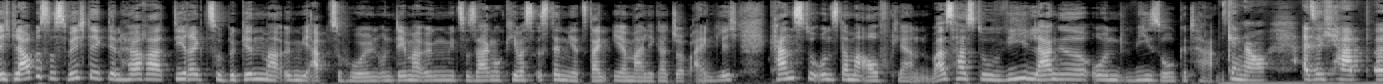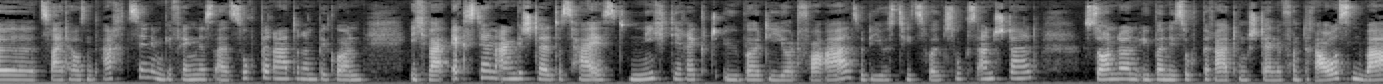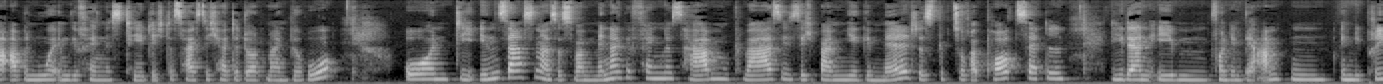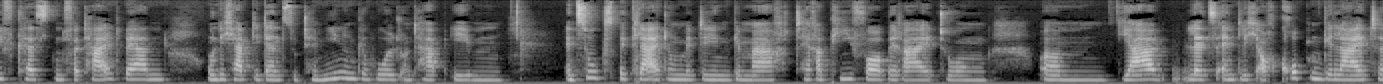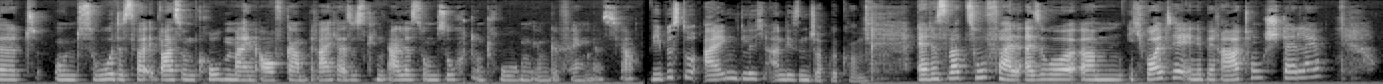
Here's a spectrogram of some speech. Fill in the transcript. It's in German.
Ich glaube, es ist wichtig, den Hörer direkt zu Beginn mal irgendwie abzuholen und dem mal irgendwie zu sagen, okay, was ist denn jetzt dein ehemaliger Job eigentlich? Kannst du uns da mal aufklären? Was hast du wie lange und wieso getan? Genau. Also ich habe äh, 2018 im Gefängnis als Suchtberaterin begonnen. Ich war extern angestellt, das heißt nicht direkt über die JVA, also die Justizvollzugsanstalt, sondern über eine Suchtberatungsstelle von draußen, war aber nur im Gefängnis tätig. Das heißt, ich hatte dort mein Büro und die Insassen, also es war Männergefängnis, haben quasi sich bei mir gemeldet. Es gibt so Rapportzettel, die dann eben von den Beamten in die Briefkästen verteilt werden. Und ich habe die dann zu Terminen geholt und habe eben Entzugsbegleitung mit denen gemacht, Therapievorbereitung, ähm, ja, letztendlich auch Gruppen geleitet und so. Das war, war so im Groben mein Aufgabenbereich. Also es ging alles um Sucht und Drogen im Gefängnis, ja. Wie bist du eigentlich an diesen Job gekommen? Äh, das war Zufall. Also ähm, ich wollte in eine Beratungsstelle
